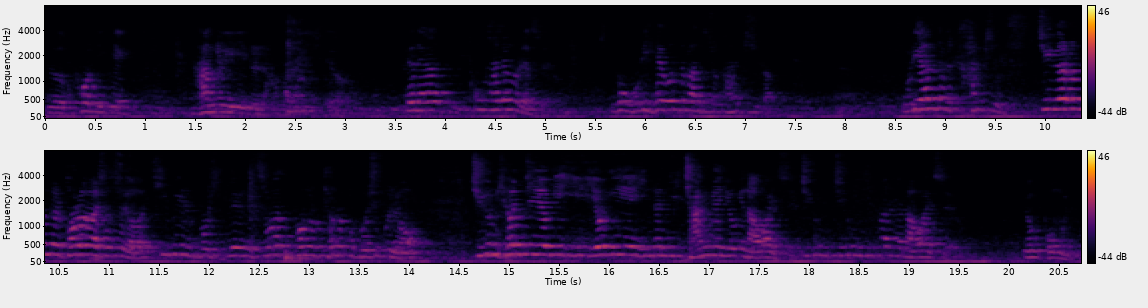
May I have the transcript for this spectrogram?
그폰 이게 강의를 하고 다니세요. 그래서 내가 통사정을 했어요. 이거 우리 회원들한테 좀 가르치라. 우리한테 가르쳐. 지금 여러분들 돌아가셨어요. TV를 보시면 스마트폰을 켜놓고 보시면요. 지금 현재 여기 이, 여기에 있는 이 장면이 여기 나와 있어요. 지금 지금 이 시간에 나와 있어요. 여기 보면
